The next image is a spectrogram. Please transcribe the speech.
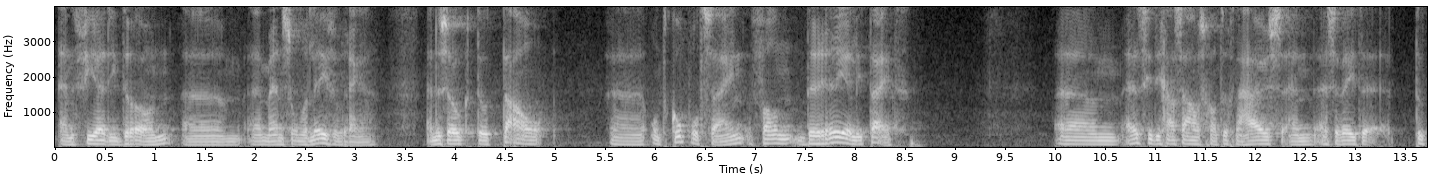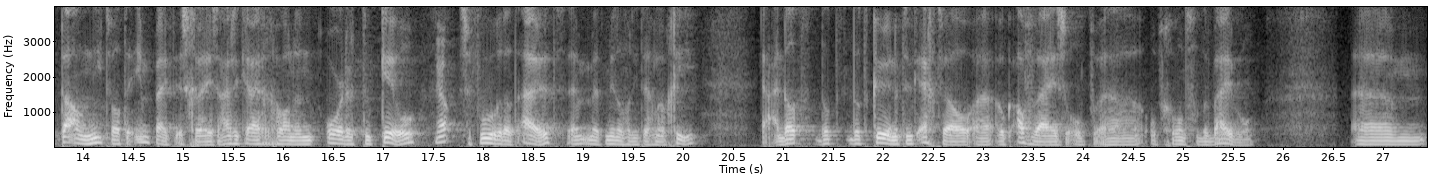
en via die drone mensen om het leven brengen. En dus ook totaal uh, ontkoppeld zijn van de realiteit. Um, die gaan s'avonds gewoon terug naar huis en, ze weten totaal niet wat de impact is geweest. Nou, ze krijgen gewoon een order to kill. Ja. Ze voeren dat uit he, met middel van die technologie. Ja, en dat, dat, dat kun je natuurlijk echt wel uh, ook afwijzen op, uh, op grond van de Bijbel. Um,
